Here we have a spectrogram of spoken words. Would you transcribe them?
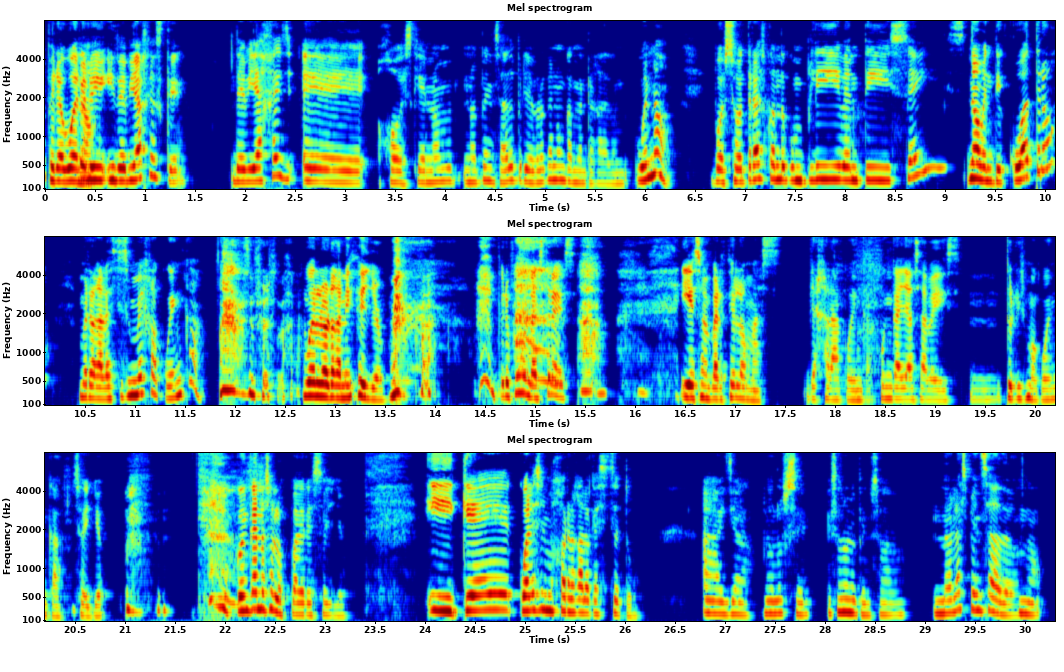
Pero bueno, Pero, ¿y y de viajes qué? De viajes, eh... jo, es que no, no he pensado, pero yo creo que nunca me han regalado. un- Bueno, vosotras cuando cumplí 26, no, 24, me regalasteis un viaje a Cuenca. es verdad. Bueno, lo organicé yo. Pero fueron las tres. Y eso me pareció lo más. Viajar a Cuenca. Cuenca ya sabéis. mm, Turismo Cuenca, soy yo. Cuenca no son los padres, soy yo. ¿Y qué, cuál es el mejor regalo que has hecho tú? Ah, ya, no lo sé. Eso no lo he pensado. ¿No lo has pensado? No.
